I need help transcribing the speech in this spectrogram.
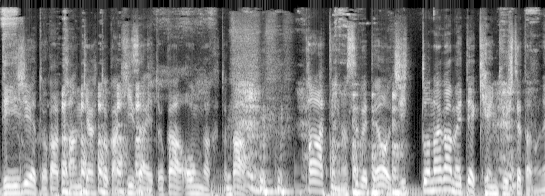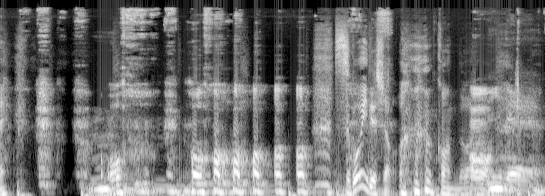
DJ とか観客とか機材とか音楽とか、パーティーの全てをじっと眺めて研究してたのね。すごいでしょ 今度は。おいいね。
